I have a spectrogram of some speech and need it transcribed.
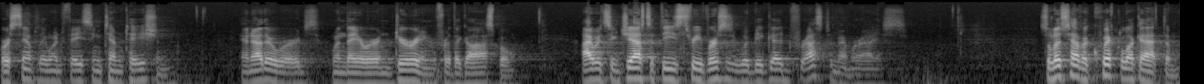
or simply when facing temptation. In other words, when they were enduring for the gospel. I would suggest that these three verses would be good for us to memorize. So let's have a quick look at them.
